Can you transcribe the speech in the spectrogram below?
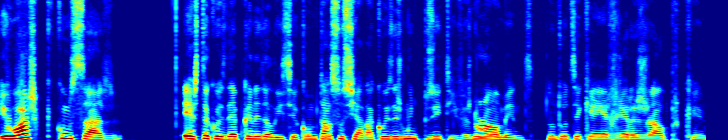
Eu acho que começar esta coisa da época natalícia, como está associada a coisas muito positivas, normalmente, não estou a dizer que é a regra geral, porque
